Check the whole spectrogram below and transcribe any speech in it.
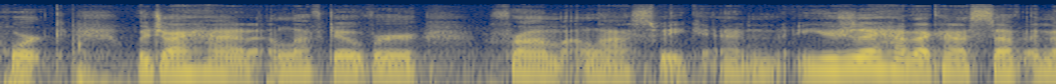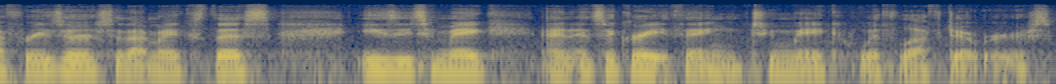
pork, which I had left over from last week. And usually I have that kind of stuff in the freezer, so that makes this easy to make and it's a great thing to make with leftovers.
